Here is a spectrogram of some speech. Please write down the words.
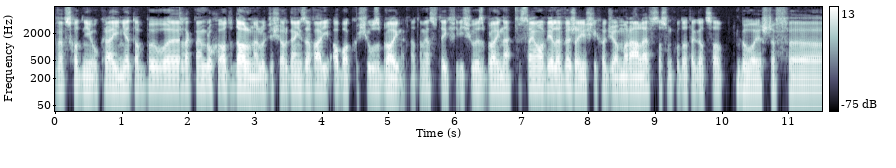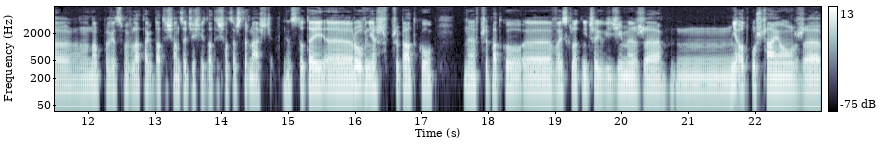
we wschodniej Ukrainie, to były, że tak powiem, ruchy oddolne. Ludzie się organizowali obok sił zbrojnych. Natomiast w tej chwili siły zbrojne stoją o wiele wyżej, jeśli chodzi o morale w stosunku do tego, co było jeszcze w, no powiedzmy w latach 2010-2014. Więc tutaj e, również w przypadku w przypadku e, wojsk lotniczych widzimy, że mm, nie odpuszczają, że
